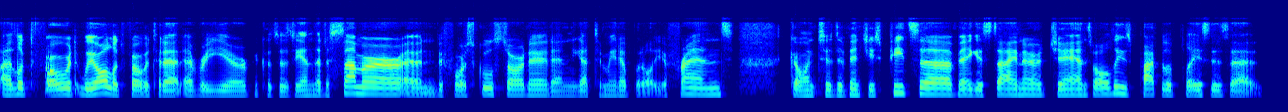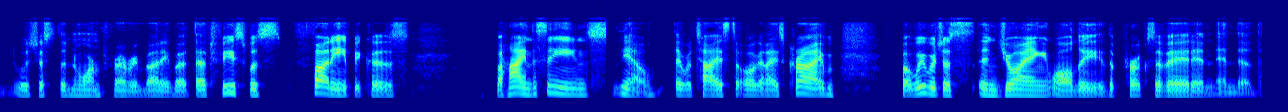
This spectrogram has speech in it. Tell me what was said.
I looked forward, we all looked forward to that every year because it's the end of the summer and before school started, and you got to meet up with all your friends going to Da Vinci's Pizza, Vegas Diner, Jan's, all these popular places that was just the norm for everybody. But that feast was funny because behind the scenes, you know, there were ties to organized crime, but we were just enjoying all the the perks of it and and the, the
